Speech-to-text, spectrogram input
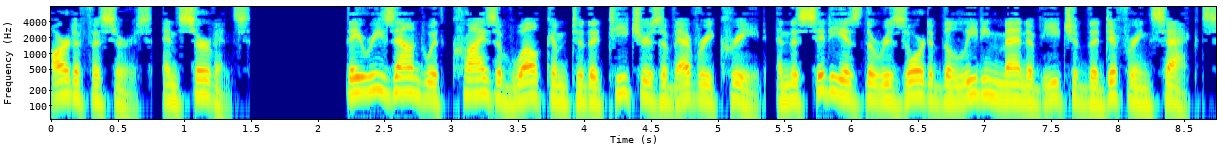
artificers, and servants. They resound with cries of welcome to the teachers of every creed, and the city is the resort of the leading men of each of the differing sects.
